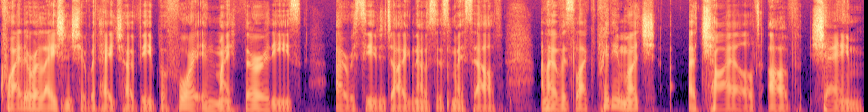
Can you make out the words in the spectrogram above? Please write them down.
quite a relationship with HIV before in my 30s I received a diagnosis myself. And I was like pretty much a child of shame.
